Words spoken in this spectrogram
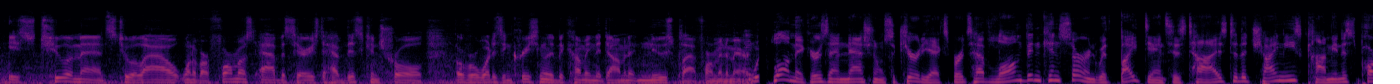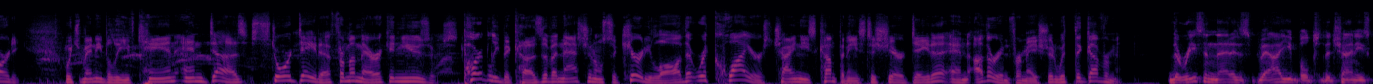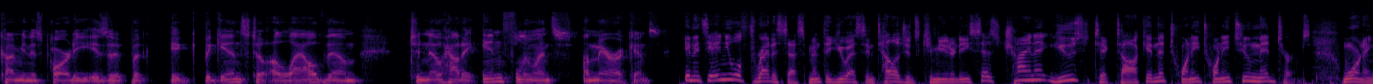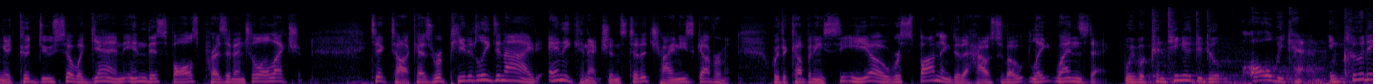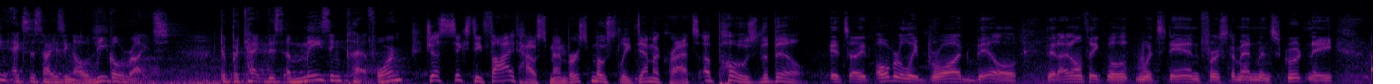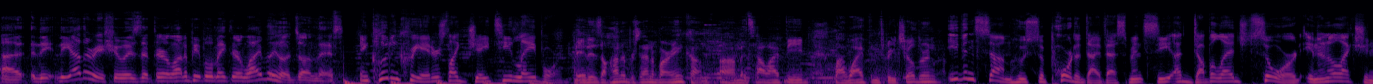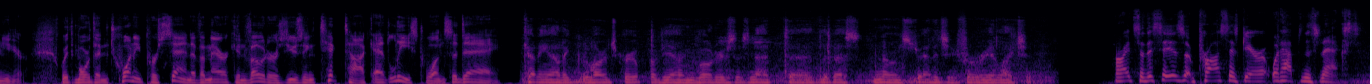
is too immense to allow one of our foremost adversaries to have this control over what is increasingly becoming the dominant news platform in America. Lawmakers and national security experts have long been concerned with ByteDance's ties to the Chinese Communist Party, which many believe can and does store data from American users, partly because of a national security law that requires Chinese companies to share data and other information with the government. The reason that is valuable to the Chinese Communist Party is it, it begins to allow them to know how to influence Americans. In its annual threat assessment, the U.S. intelligence community says China used TikTok in the 2022 midterms, warning it could do so again in this fall's presidential election. TikTok has repeatedly denied any connections to the Chinese government, with the company's CEO responding to the House vote late Wednesday. We will continue to do all we can, including exercising our legal rights to protect this amazing platform. Just 65 House members, mostly Democrats, opposed the bill it's an overly broad bill that I don't think will withstand First Amendment scrutiny. Uh, the the other issue is that there are a lot of people who make their livelihoods on this, including creators like J.T. Laybourne. It is 100% of our income. Um, it's how I feed my wife and three children. Even some who support a divestment see a double-edged sword in an election year, with more than 20% of American voters using TikTok at least once a day cutting out a large group of young voters is not uh, the best known strategy for reelection. All right, so this is a process, Garrett. What happens next?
